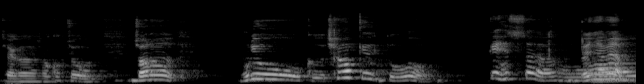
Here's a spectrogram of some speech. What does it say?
제가 적극적으로 저는 무료 그 창업 교육도 꽤 했어요. 왜냐면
